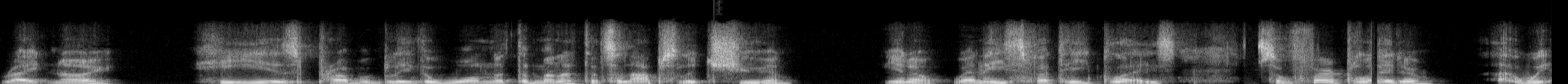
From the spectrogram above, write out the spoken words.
right now, he is probably the one at the minute that's an absolute shoe You know, when he's fit, he plays. So fair play to him. Uh, we,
